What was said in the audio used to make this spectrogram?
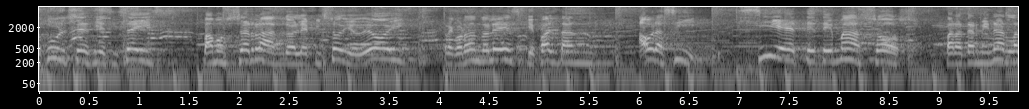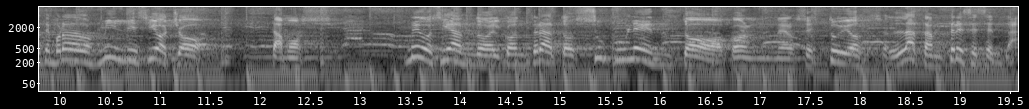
Los dulces 16 vamos cerrando el episodio de hoy, recordándoles que faltan, ahora sí, 7 temazos para terminar la temporada 2018. Estamos negociando el contrato suculento con los estudios LATAM 360.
